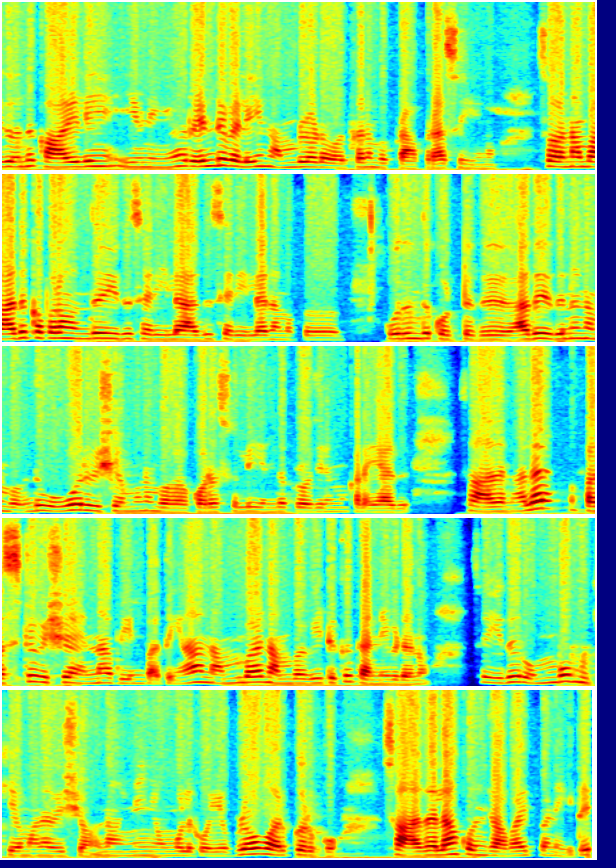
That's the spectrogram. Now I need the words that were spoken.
இது வந்து காலையிலையும் ஈவினிங்கும் ரெண்டு வேளையும் நம்மளோட ஒர்க்கை நம்ம ப்ராப்பராக செய்யணும். ஸோ நம்ம அதுக்கப்புறம் வந்து இது சரியில்லை அது சரியில்லை நமக்கு உதிர்ந்து கொட்டுது அது இதுன்னு நம்ம வந்து ஒவ்வொரு விஷயமும் நம்ம குறை சொல்லி எந்த பிரயோஜனமும் கிடையாது. ஸோ அதனால ஃபர்ஸ்ட் விஷயம் என்ன அப்படின்னு பார்த்தீங்கன்னா நம்ம நம்ம வீட்டுக்கு தண்ணி விடணும். ஸோ இது ரொம்ப முக்கியமான விஷயம். நான் நீங்கள் உங்களுக்கு எவ்வளோ ஒர்க் இருக்கும் ஸோ அதெல்லாம் கொஞ்சம் அவாய்ட் பண்ணிக்கிட்டு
